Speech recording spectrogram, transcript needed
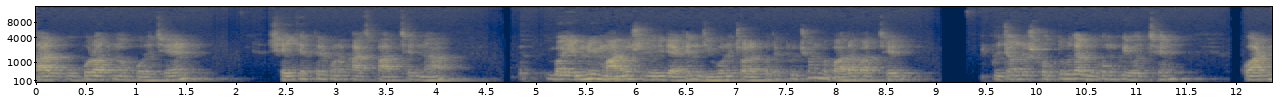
তার উপরত্ন পড়েছেন, সেই ক্ষেত্রে কোনো কাজ পাচ্ছেন না। বা এমনি মানুষ যদি দেখেন জীবনে চলার পথে প্রচণ্ড বাধা পাচ্ছেন, প্রচণ্ড শত্রুতার মুখোমুখি হচ্ছেন, কর্ম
